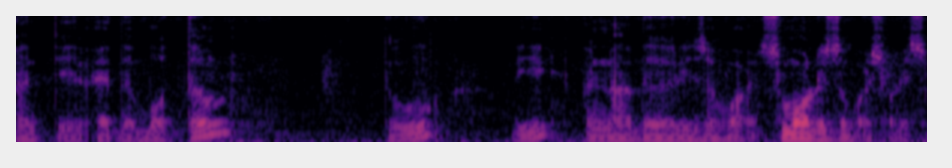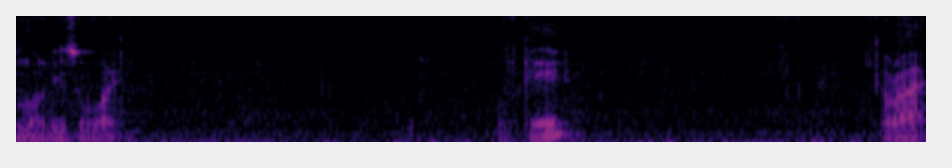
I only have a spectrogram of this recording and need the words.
until at the bottom to the another reservoir small reservoir sorry small reservoir. Okay. All right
